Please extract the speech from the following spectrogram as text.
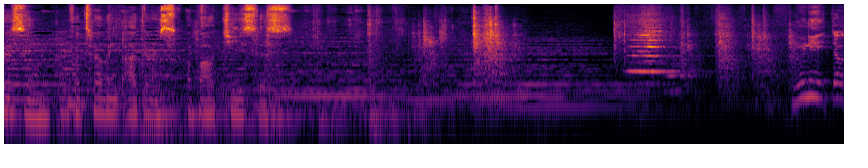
prison for telling others about Jesus. Muni, ikaw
